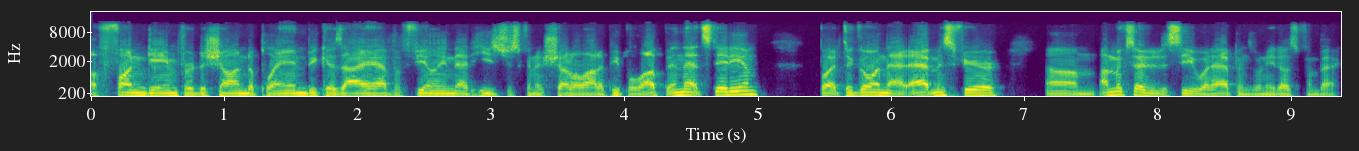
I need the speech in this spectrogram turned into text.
a fun game for Deshaun to play in because I have a feeling that he's just going to shut a lot of people up in that stadium. But to go in that atmosphere, um, I'm excited to see what happens when he does come back.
